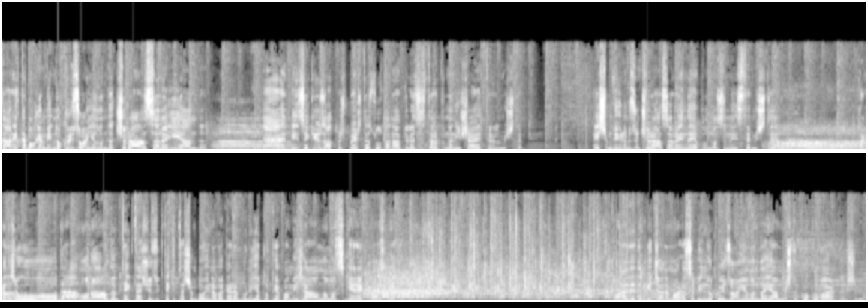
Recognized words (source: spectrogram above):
Tarihte bugün 1910 yılında Çırağan Sarayı yandı. Evet, 1865'te Sultan Abdülaziz tarafından inşa ettirilmişti. Eşim düğünümüzün Çırağan Sarayı'nda yapılmasını istemişti. Arkadaşlar o da ona aldığım tek taş yüzükteki taşın boyuna bakarak bunu yapıp yapamayacağı anlaması gerekmez miydi? Ona dedim ki canım orası 1910 yılında yanmıştı. Koku vardır şimdi.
